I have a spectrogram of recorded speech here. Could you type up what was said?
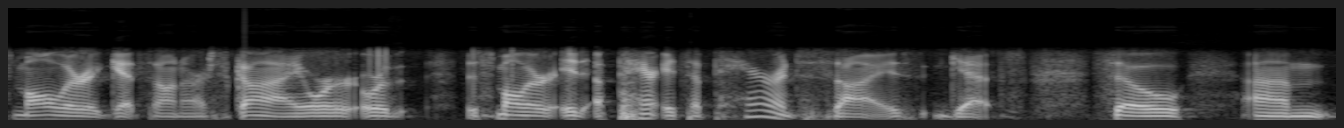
smaller it gets on our sky, or or the smaller it apparent its apparent size gets. So, um,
